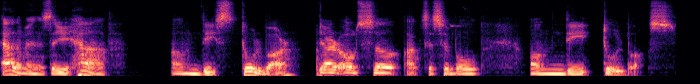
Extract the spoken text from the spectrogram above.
elements that you have on this toolbar, they are also accessible on the toolbox.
